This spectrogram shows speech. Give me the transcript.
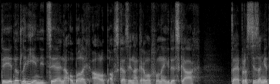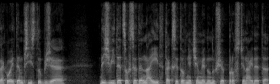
Ty jednotlivé indicie na obalech Alp a vzkazy na gramofonech deskách, to je prostě za mě takový ten přístup, že když víte, co chcete najít, tak si to v něčem jednoduše prostě najdete.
